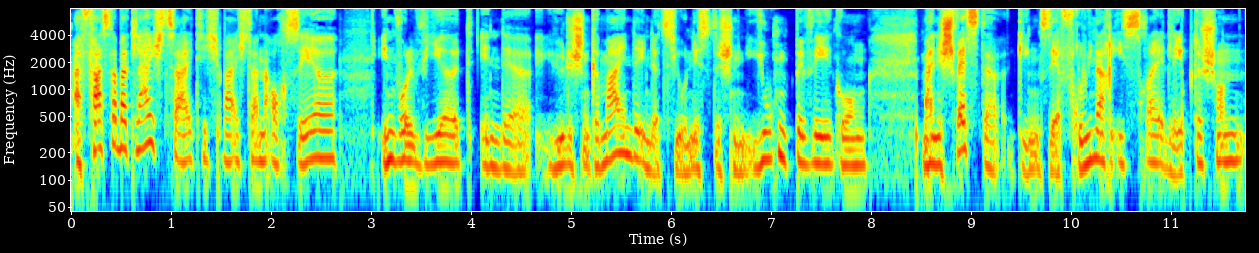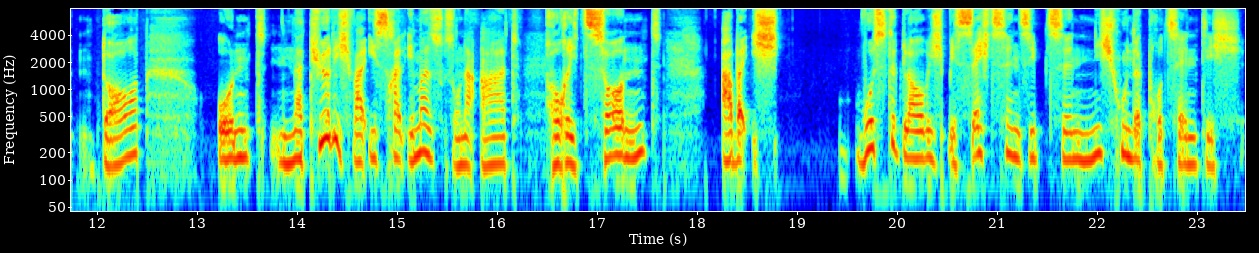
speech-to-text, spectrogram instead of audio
erfasst, aber gleichzeitig war ich dann auch sehr involviert in der jüdischen Gemeinde, in der zionistischen Jugendbewegung. Meine Schwester ging sehr früh nach Israel, lebte schon dort. Und natürlich war Israel immer so eine Art Horizont, aber ich wusste, glaube ich, bis 16, 17 nicht hundertprozentig,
